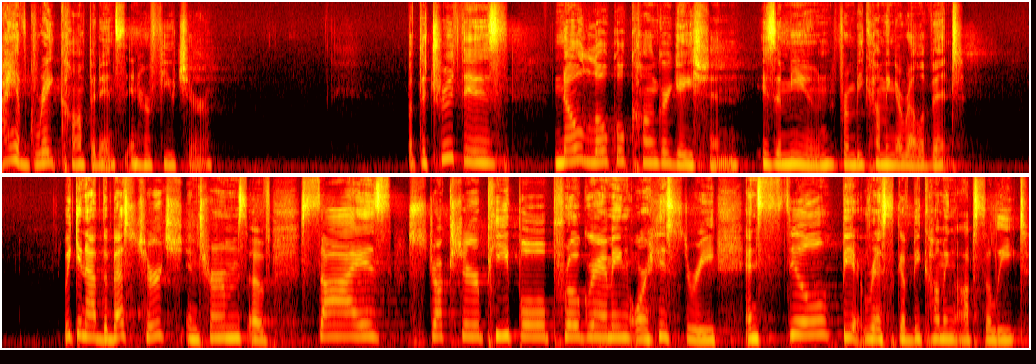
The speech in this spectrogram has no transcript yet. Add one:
I have great confidence in her future. But the truth is, no local congregation is immune from becoming irrelevant. We can have the best church in terms of size, structure, people, programming, or history, and still be at risk of becoming obsolete.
